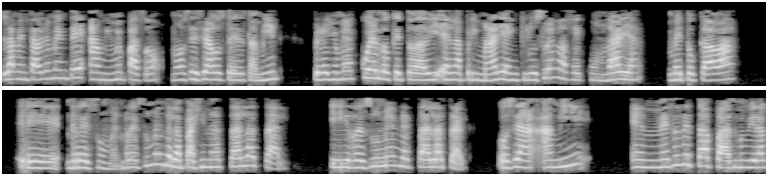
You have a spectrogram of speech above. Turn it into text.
lamentablemente a mí me pasó, no sé si a ustedes también, pero yo me acuerdo que todavía en la primaria, incluso en la secundaria, me tocaba eh, resumen, resumen de la página tal a tal y resumen de tal a tal. O sea, a mí en esas etapas me hubiera,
